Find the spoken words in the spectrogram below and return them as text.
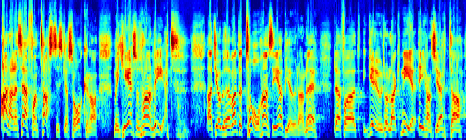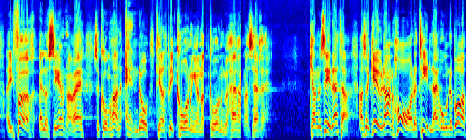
alla dessa fantastiska sakerna. Men Jesus han vet att jag behöver inte ta hans erbjudande därför att Gud har lagt ner i hans hjärta, i förr eller senare så kommer han ändå till att bli konungarnas konung och herrarnas herre. Kan du se detta? Alltså Gud han har det till dig. Om du bara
